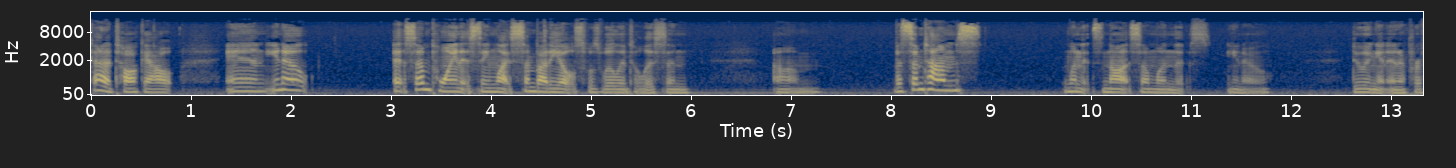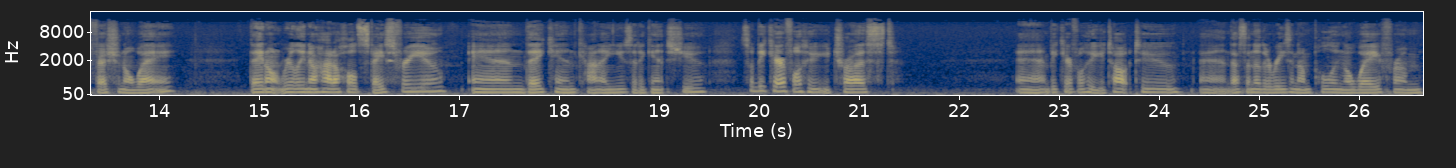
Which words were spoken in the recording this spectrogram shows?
got to talk out. And you know, at some point, it seemed like somebody else was willing to listen. Um, but sometimes, when it's not someone that's you know doing it in a professional way, they don't really know how to hold space for you and they can kind of use it against you. So be careful who you trust and be careful who you talk to. And that's another reason I'm pulling away from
